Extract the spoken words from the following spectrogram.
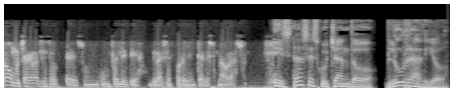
No, muchas gracias a ustedes. Un, un feliz día. Gracias por el interés. Un abrazo. Estás escuchando Blue Radio.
